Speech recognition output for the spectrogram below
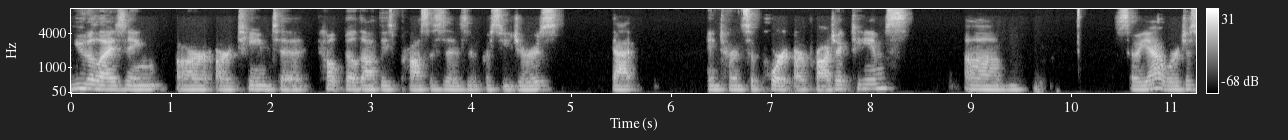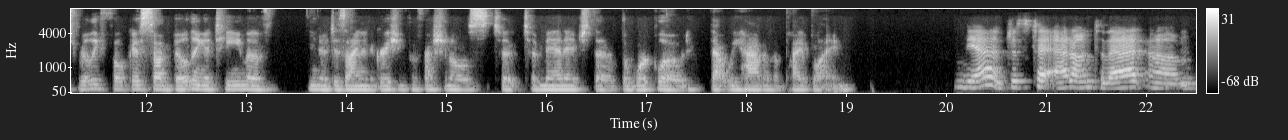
utilizing our our team to help build out these processes and procedures that in turn support our project teams. Um, so yeah, we're just really focused on building a team of you know design integration professionals to to manage the the workload that we have in the pipeline yeah just to add on to that um, mm-hmm.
